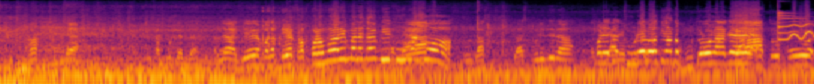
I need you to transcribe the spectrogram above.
લાલા હા લે સીસમ પુરુષ અંદર અલે આજે મને બે થપ્પડો મારી મને તમે બી પૂરો તું દસ દસ પૂરી દી ને પણ એ તો ચૂડેલો હતી આ તો ભૂતળો લાગે જા તું પૂર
